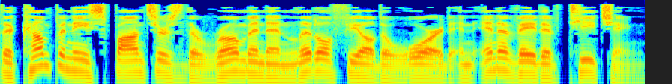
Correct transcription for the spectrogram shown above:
The company sponsors the Rowman and Littlefield Award in Innovative Teaching,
